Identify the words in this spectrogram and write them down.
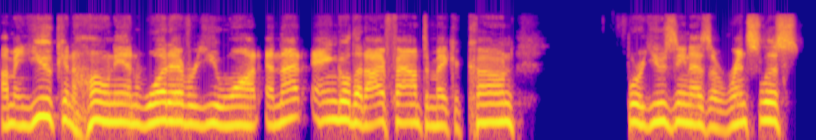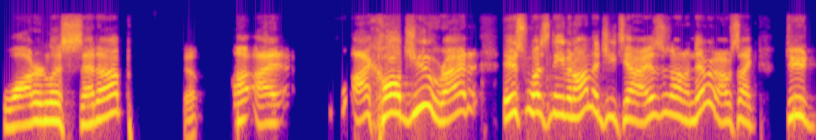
I mean, you can hone in whatever you want. And that angle that I found to make a cone for using as a rinseless, waterless setup. Yep. Uh, I I called you, right? This wasn't even on the GTI. This was on a never. I was like, dude,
